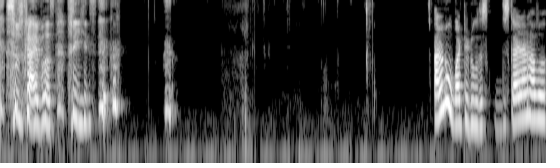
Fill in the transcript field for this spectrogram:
subscribers please. I don't know what to do. This this guy don't have a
